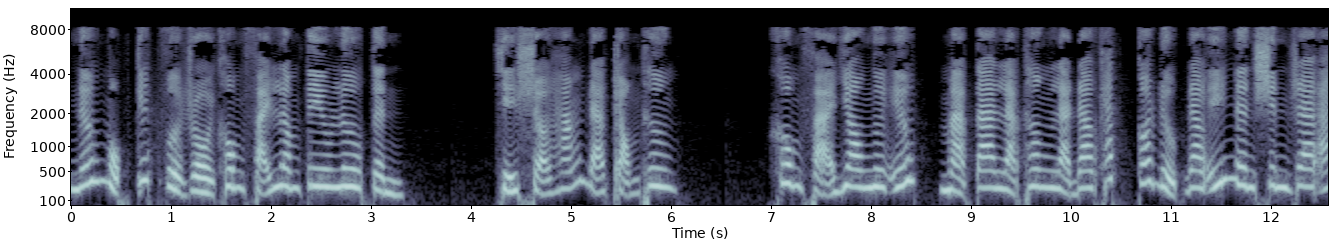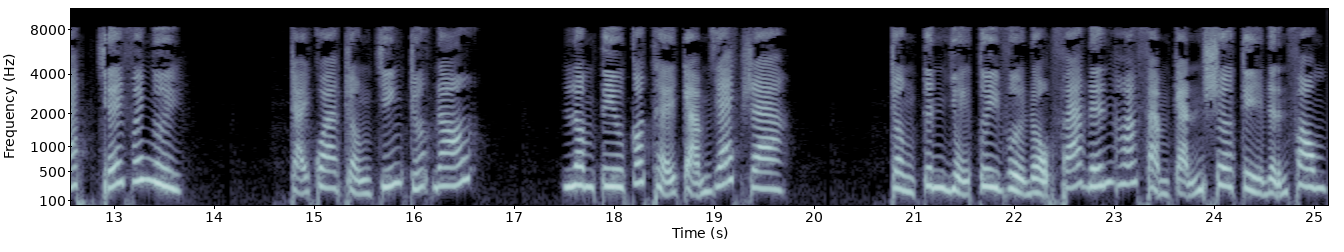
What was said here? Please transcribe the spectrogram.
Nếu một kích vừa rồi không phải lâm tiêu lưu tình. Chỉ sợ hắn đã trọng thương. Không phải do ngươi yếu, mà ta là thân là đao khách, có được đao ý nên sinh ra áp chế với ngươi. Trải qua trận chiến trước đó, Lâm Tiêu có thể cảm giác ra. Trần Tinh Duệ tuy vừa đột phá đến hóa phàm cảnh sơ kỳ đỉnh phong.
